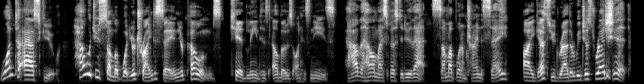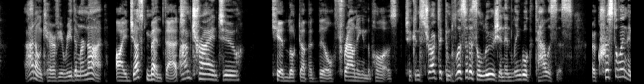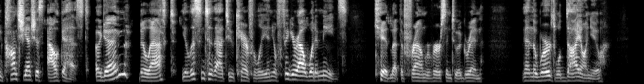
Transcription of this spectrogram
Want to ask you, how would you sum up what you're trying to say in your poems? Kid leaned his elbows on his knees. How the hell am I supposed to do that? Sum up what I'm trying to say? I guess you'd rather we just read. Shit. I don't care if you read them or not. I just meant that. I'm trying to. Kid looked up at Bill, frowning in the pause. To construct a complicitous illusion in lingual catalysis. A crystalline and conscientious alkahest. Again? Bill asked. You listen to that too carefully and you'll figure out what it means. Kid let the frown reverse into a grin. Then the words will die on you,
